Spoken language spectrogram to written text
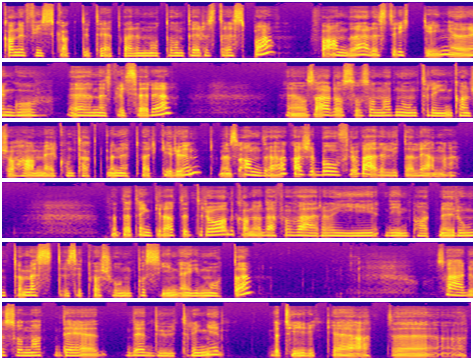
kan jo fysisk aktivitet være en måte å håndtere stress på, for andre er det strikking eller en god eh, Netflix-serie. Eh, og så er det også sånn at noen trenger kanskje å ha mer kontakt med nettverket rundt, mens andre har kanskje behov for å være litt alene. Så jeg tenker at et råd kan jo derfor være å gi din partner rom til å mestre situasjonen på sin egen måte. Så er det jo sånn at det, det du trenger, betyr ikke at, eh, at,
